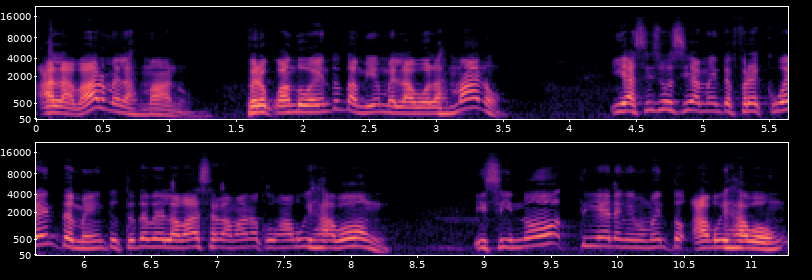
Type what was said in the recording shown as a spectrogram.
a lavarme las manos. Pero cuando entro también me lavo las manos. Y así sucesivamente, frecuentemente usted debe lavarse la mano con agua y jabón. Y si no tiene en el momento agua y jabón,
